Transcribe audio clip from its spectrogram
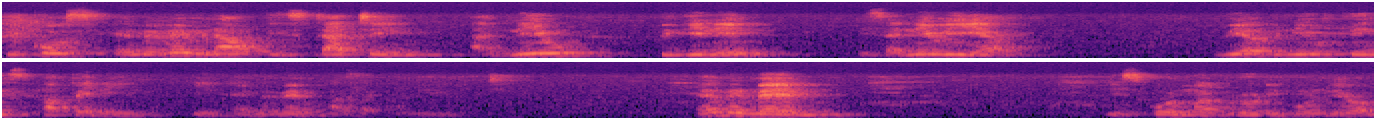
because MMM now is starting a new beginning. It's a new year. We have new things happening in MMM as a community. MMM is called Mabrodi Mondial.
